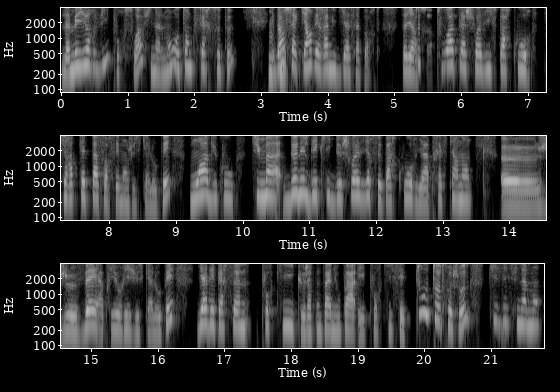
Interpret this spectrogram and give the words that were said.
la meilleure vie pour soi, finalement, autant que faire se peut, et eh ben, chacun verra midi à sa porte. C'est-à-dire, toi, tu as choisi ce parcours, tu n'iras peut-être pas forcément jusqu'à l'OP. Moi, du coup, tu m'as donné le déclic de choisir ce parcours il y a presque un an. Euh, je vais, a priori, jusqu'à l'OP. Il y a des personnes pour qui, que j'accompagne ou pas, et pour qui c'est tout autre chose, qui se disent finalement,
